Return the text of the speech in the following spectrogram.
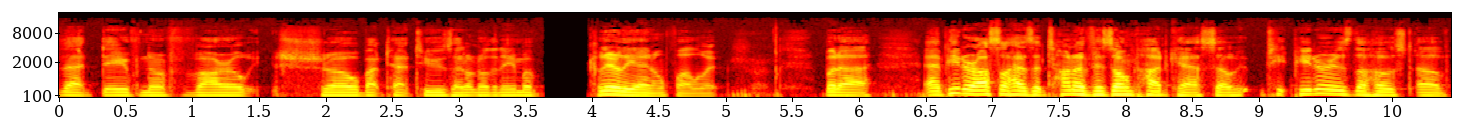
that Dave Navarro show about tattoos. I don't know the name of. Clearly, I don't follow it. But uh, and Peter also has a ton of his own podcasts. So T- Peter is the host of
